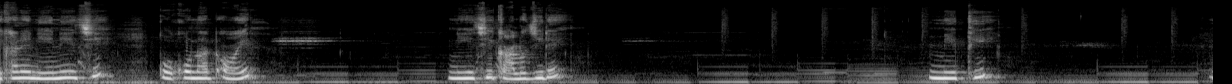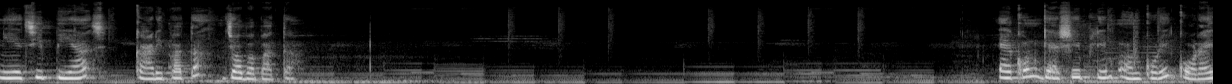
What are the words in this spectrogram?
এখানে নিয়ে নিয়েছি কোকোনাট অয়েল, নিয়েছি কালো জিরে, মেথি, নিয়েছি পেঁয়াজ, কারি পাতা, জবা পাতা। এখন গ্যাসের ফ্লেম অন করে কড়াই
